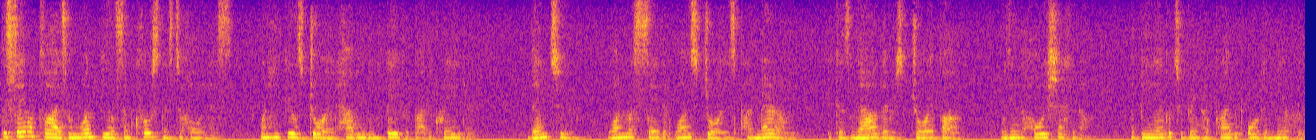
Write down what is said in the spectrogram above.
The same applies when one feels some closeness to holiness, when he feels joy at having been favored by the Creator. Then, too, one must say that one's joy is primarily because now there is joy above, within the holy Shekhinah, at being able to bring her private organ near her,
